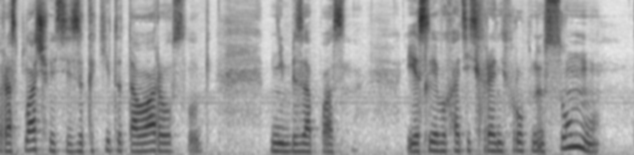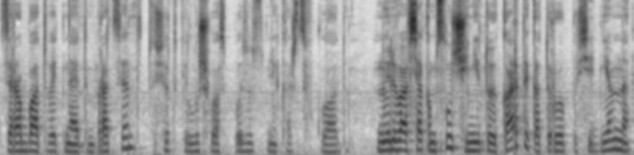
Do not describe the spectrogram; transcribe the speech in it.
расплачиваетесь за какие-то товары и услуги небезопасно. Если вы хотите хранить крупную сумму, зарабатывать на этом процент, то все-таки лучше воспользоваться, мне кажется, вкладом. Ну или во всяком случае не той картой, которую вы повседневно,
